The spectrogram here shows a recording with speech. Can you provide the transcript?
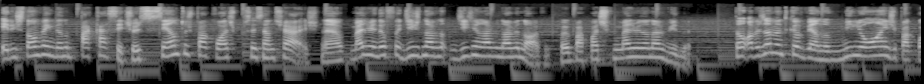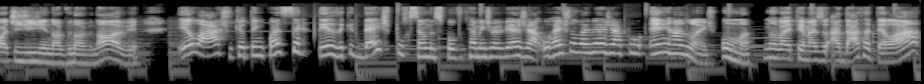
eles estão vendendo pra cacete 800 pacotes por 600 reais, né? O que mais vendeu foi Disney 9- Disney 999. Foi o pacote que mais vendeu na vida. Então, a partir do momento que eu vendo milhões de pacotes de Disney 999, eu acho que eu tenho quase certeza que 10% desse povo realmente vai viajar. O resto não vai viajar por N razões. Uma, não vai ter mais a data até lá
